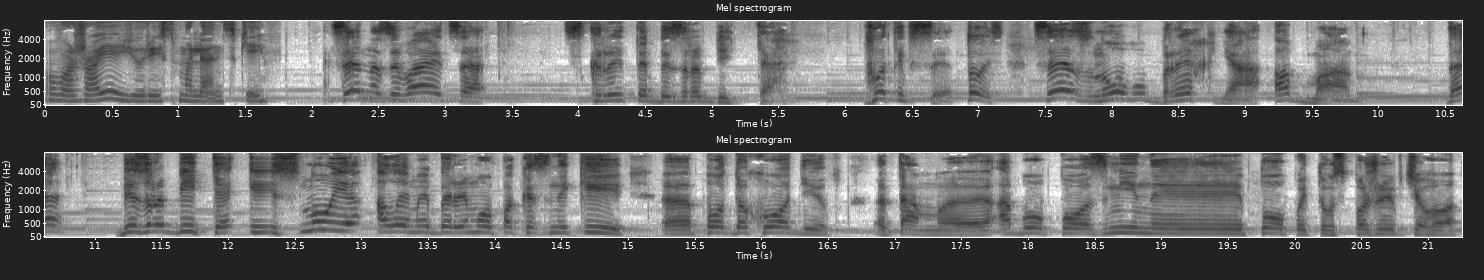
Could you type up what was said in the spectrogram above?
вважає Юрій Смелянський. Це називається скрите безробіття. От і все. Тобто, це знову брехня, обман. Да? Безробіття існує, але ми беремо показники е, по доходів е, там е, або по зміни попиту споживчого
